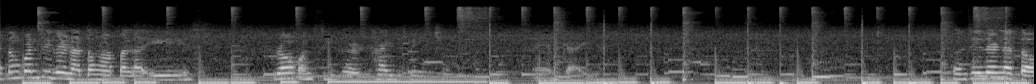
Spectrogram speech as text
Itong concealer na to nga pala is Raw Concealer High Definition. Ayan guys. Concealer na to,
